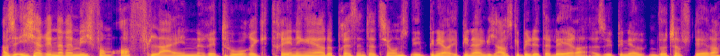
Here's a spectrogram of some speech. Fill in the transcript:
Also ich erinnere mich vom Offline-Rhetorik-Training her oder Präsentations, ich bin ja, ich bin eigentlich ausgebildeter Lehrer, also ich bin ja ein Wirtschaftslehrer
